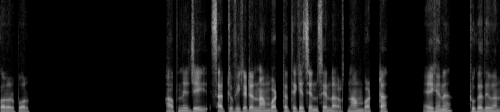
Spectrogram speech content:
করার পর আপনি যেই সার্টিফিকেটের নাম্বারটা দেখেছেন, সেই নাম্বারটা এইখানে ঢুকে দেবেন।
